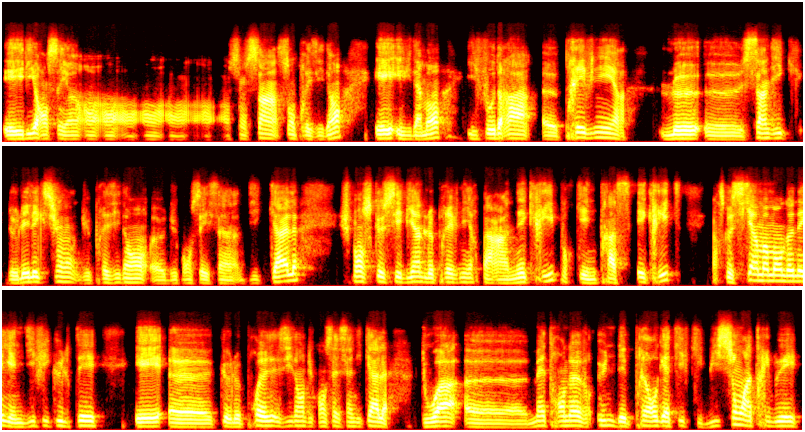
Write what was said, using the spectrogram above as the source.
et élire en, en, son sein son président. Et évidemment, il faudra prévenir le euh, syndic de l'élection du président euh, du conseil syndical. Je pense que c'est bien de le prévenir par un écrit pour qu'il y ait une trace écrite, parce que si à un moment donné il y a une difficulté et euh, que le président du conseil syndical doit mettre en œuvre une des prérogatives qui lui sont attribuées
